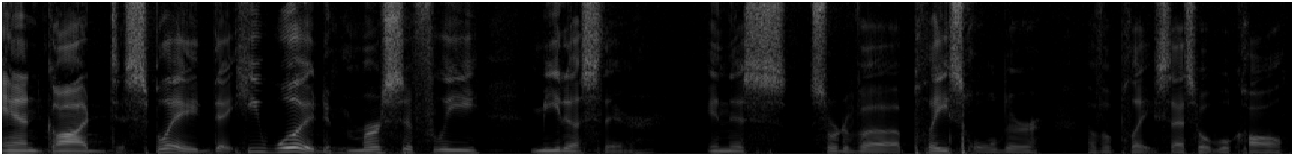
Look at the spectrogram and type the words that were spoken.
and God displayed that He would mercifully meet us there in this sort of a placeholder of a place. That's what we'll call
